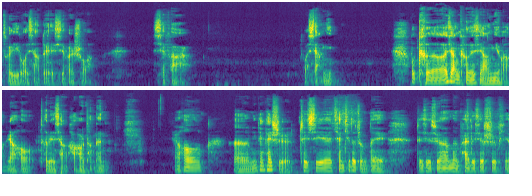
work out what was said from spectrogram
所以我想对媳妇儿说：“媳妇儿，我想你，我可想可想你了，然后特别想好好疼疼你。然后，呃，明天开始这些前期的准备。”这些学员们拍这些视频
